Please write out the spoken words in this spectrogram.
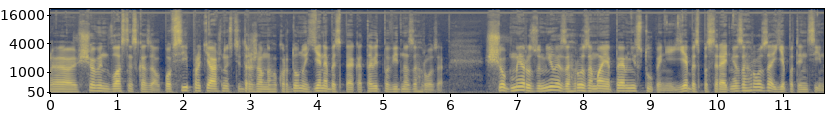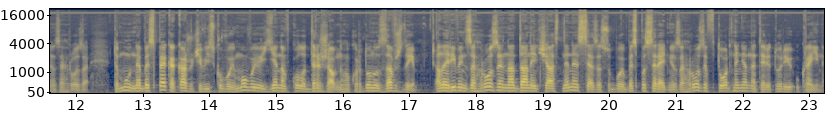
Е, що він власне сказав? По всій протяжності державного кордону є небезпека та відповідна загроза. Щоб ми розуміли, загроза має певні ступені. Є безпосередня загроза, є потенційна загроза. Тому небезпека, кажучи військовою мовою, є навколо державного кордону завжди. Але рівень загрози на даний час не несе за собою безпосередньо загрози вторгнення на територію України.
